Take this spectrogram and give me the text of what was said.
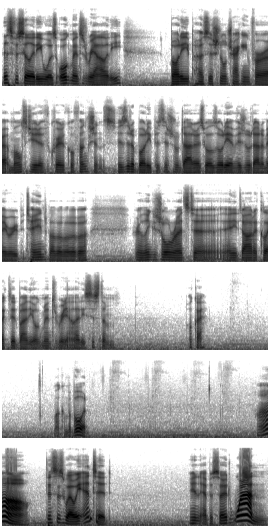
This facility was augmented reality, body positional tracking for a multitude of critical functions. Visitor body positional data as well as audio and visual data may be retained, blah blah blah blah blah. Relinquish all rights to any data collected by the augmented reality system. Okay. Welcome aboard. Oh, this is where we entered in episode 1.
